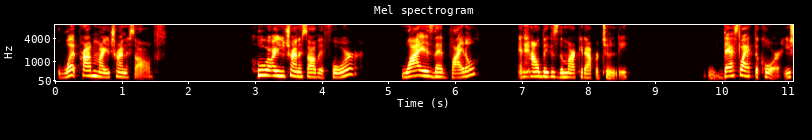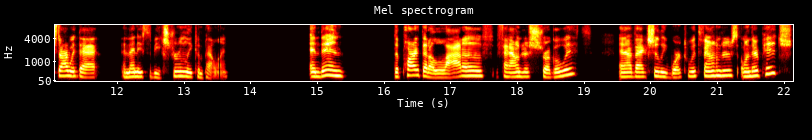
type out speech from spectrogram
what problem are you trying to solve? Who are you trying to solve it for? Why is that vital? And how big is the market opportunity? That's like the core. You start with that and that needs to be extremely compelling. And then the part that a lot of founders struggle with, and I've actually worked with founders on their pitch,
